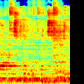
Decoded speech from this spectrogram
da luz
